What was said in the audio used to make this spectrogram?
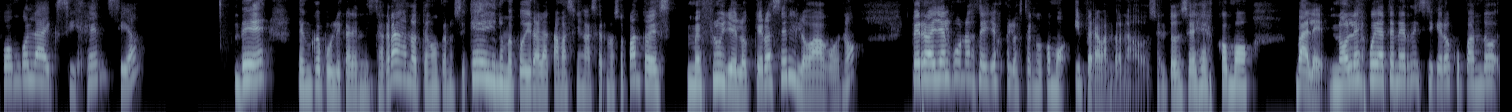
pongo la exigencia de tengo que publicar en Instagram, no tengo que no sé qué, y no me puedo ir a la cama sin hacer no sé cuánto, es, me fluye, lo quiero hacer y lo hago, ¿no? Pero hay algunos de ellos que los tengo como hiper abandonados, entonces es como vale, no les voy a tener ni siquiera ocupando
